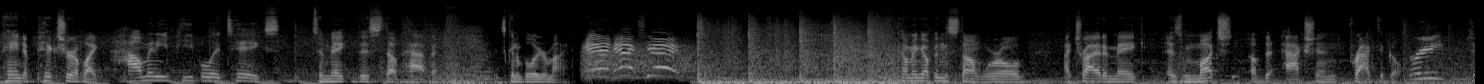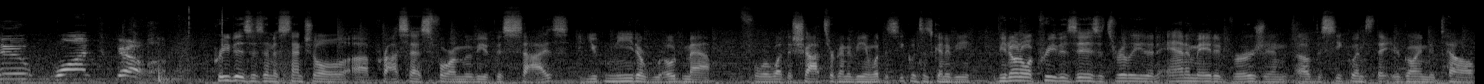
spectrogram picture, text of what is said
paint a picture of like how many people it takes to make this stuff happen. It's gonna blow your mind. And action! Coming up in the stunt world, I try to make as much of the action practical. Three, two, one, go. Previs is an essential uh, process for a movie of this size. You need a roadmap for what the shots are going to be and what the sequence is going to be. If you don't know what previs is, it's really an animated version of the sequence that you're going to tell.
